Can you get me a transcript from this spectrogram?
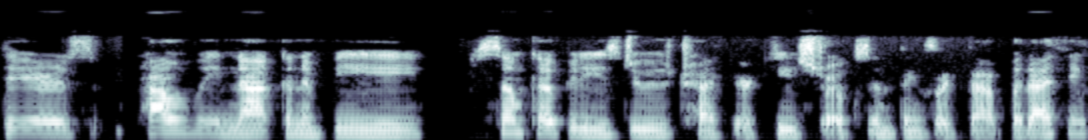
there's probably not going to be. Some companies do track your keystrokes and things like that. But I think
